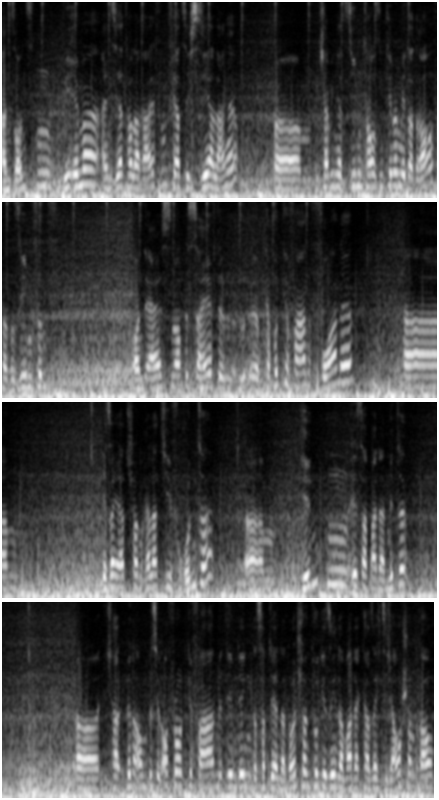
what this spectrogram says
Ansonsten, wie immer, ein sehr toller Reifen, fährt sich sehr lange. Ähm, ich habe ihn jetzt 7000 Kilometer drauf, also 7,5 und er ist noch bis zur Hälfte äh, kaputt gefahren. Vorne ähm, ist er jetzt schon relativ runter. Ähm, hinten ist er bei der Mitte. Äh, ich bin auch ein bisschen Offroad gefahren mit dem Ding. Das habt ihr in der Deutschland-Tour gesehen. Da war der K60 auch schon drauf.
